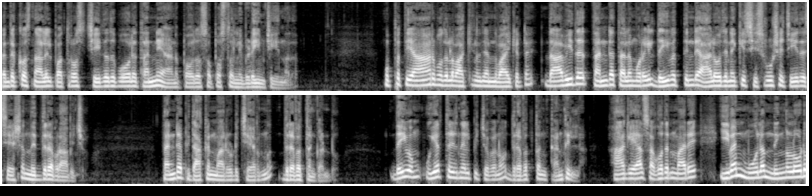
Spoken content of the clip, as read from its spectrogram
പെന്തക്കോസ് നാളിൽ പത്രോസ് ചെയ്തതുപോലെ തന്നെയാണ് പൗലോസ് അപ്പോസ്തലൻ ഇവിടെയും ചെയ്യുന്നത്. മുപ്പത്തിയാറ് മുതലുള്ള വാക്യങ്ങൾ ഞാൻ വായിക്കട്ടെ. ദാവീദ് തന്റെ തലമുറയിൽ ദൈവത്തിന്റെ ആലോചനയ്ക്ക് ശുശ്രൂഷ ചെയ്ത ശേഷം നിദ്ര പ്രാപിച്ചു. തന്റെ പിതാക്കന്മാരോട് ചേർന്ന് ദ്രവത്വം കണ്ടു. ദൈവം ഉയർത്തെഴുന്നേൽപ്പിച്ചവനോ ദ്രവത്വം കണ്ടില്ല. ആകയാൽ സഹോദരന്മാരെ ഇവൻ മൂലം നിങ്ങളോട്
